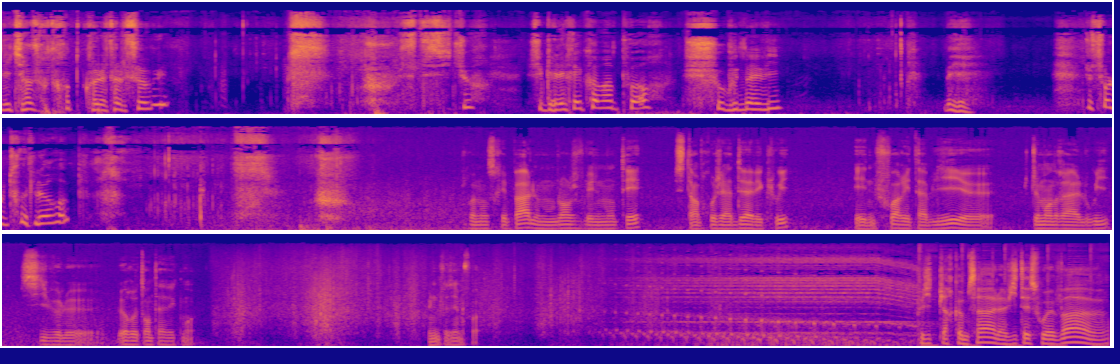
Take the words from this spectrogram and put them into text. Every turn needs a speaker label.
Speaker 1: Il est 15h30 quand j'atteins le sommet. C'était si dur. J'ai galéré comme un porc. Je suis au bout de ma vie. Mais je suis sur le toit de l'Europe.
Speaker 2: Je renoncerai pas, le Mont Blanc, je voulais le monter. C'était un projet à deux avec Louis. Et une fois rétabli, euh, je demanderai à Louis s'il veut le, le retenter avec moi. Une deuxième fois.
Speaker 1: Petite pierre comme ça, à la vitesse où elle va, euh,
